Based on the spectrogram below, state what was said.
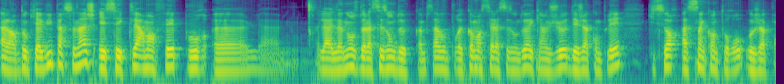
alors, donc, il y a 8 personnages et c'est clairement fait pour euh, la- la- l'annonce de la saison 2. Comme ça, vous pourrez commencer la saison 2 avec un jeu déjà complet qui sort à 50 euros au Japon.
